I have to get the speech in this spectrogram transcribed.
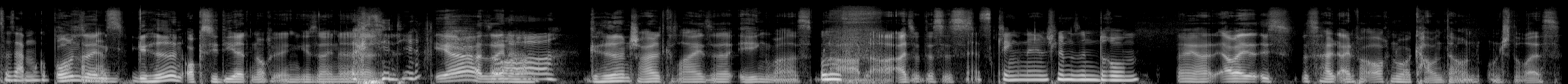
zusammengebrochen Und sein ist. Gehirn oxidiert noch irgendwie seine, ja, seine Oh, Gehirnschaltkreise, irgendwas, bla bla. Also das ist, das klingt nach einem schlimmen Syndrom. Naja, aber es ist halt einfach auch nur Countdown und Stress.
